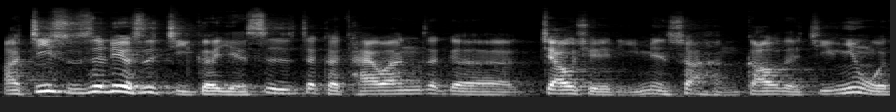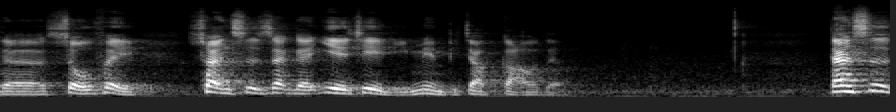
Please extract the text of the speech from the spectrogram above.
啊，即使是六十几个，也是这个台湾这个教学里面算很高的级，因为我的收费算是这个业界里面比较高的，但是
